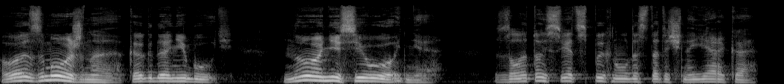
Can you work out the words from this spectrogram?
Возможно, когда-нибудь, но не сегодня. Золотой свет вспыхнул достаточно ярко,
